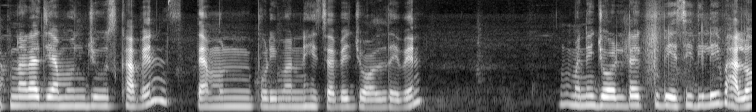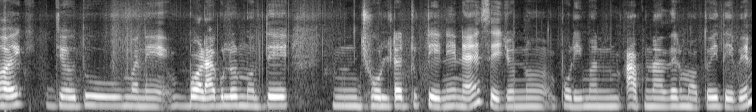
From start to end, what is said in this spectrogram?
আপনারা যেমন জুস খাবেন, তেমন পরিমাণ হিসাবে জল দেবেন। মানে জলটা একটু বেশি দিলেই ভালো হয়, যেহেতু মানে বড়াগুলোর মধ্যে ঝোলটা একটু টেনে নেয় সেই জন্য পরিমাণ আপনাদের মতোই দেবেন।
